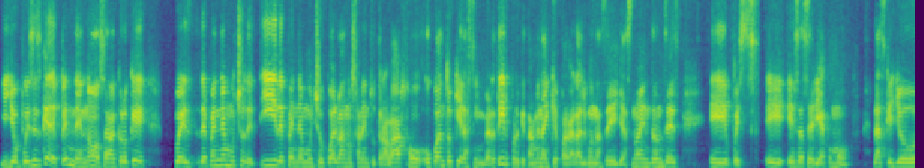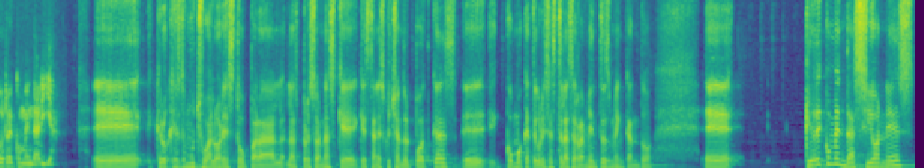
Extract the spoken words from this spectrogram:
Y yo pues es que depende, ¿no? O sea, creo que pues depende mucho de ti, depende mucho cuál van a usar en tu trabajo o cuánto quieras invertir, porque también hay que pagar algunas de ellas, ¿no? Entonces, eh, pues esas sería como las que yo recomendaría. Eh, creo que es de mucho valor esto para las personas que, están escuchando el podcast. Eh, ¿Cómo categorizaste las herramientas? Me encantó. Eh, ¿Qué recomendaciones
